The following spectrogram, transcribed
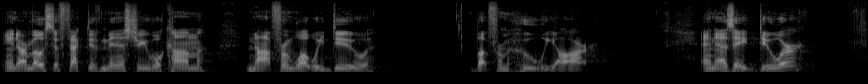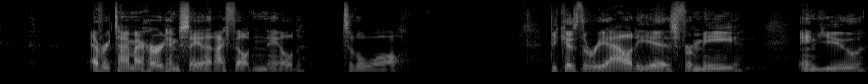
And our most effective ministry will come not from what we do, but from who we are. And as a doer, Every time I heard him say that, I felt nailed to the wall. Because the reality is, for me and you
